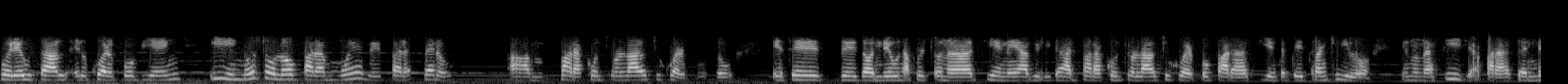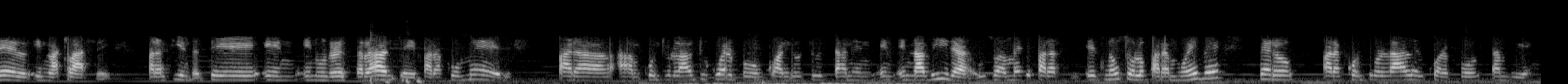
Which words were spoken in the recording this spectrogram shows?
puede usar el cuerpo bien y no solo para mueve, para, pero um, para controlar su cuerpo. ese es de donde una persona tiene habilidad para controlar su cuerpo, para siéntate tranquilo en una silla, para atender en la clase, para siéntate en un restaurante, para comer para um, controlar tu cuerpo cuando tú estás en, la vida, usualmente para es no solo para mover, pero para controlar el cuerpo también.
